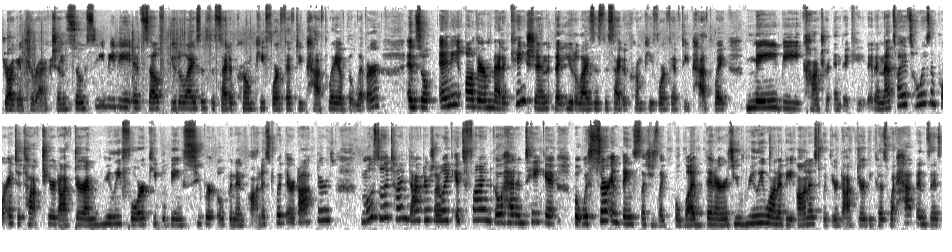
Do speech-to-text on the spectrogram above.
drug interactions. So, CBD itself utilizes the cytochrome P450 pathway of the liver. And so, any other medication that utilizes the cytochrome P450 pathway may be contraindicated. And that's why it's always important to talk to your doctor. I'm really for people being super open and honest with their doctors. Most of the time, doctors are like, it's fine, go ahead and take it. But with certain things, such as like blood thinners, you really want to be honest with your doctor because what happens is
